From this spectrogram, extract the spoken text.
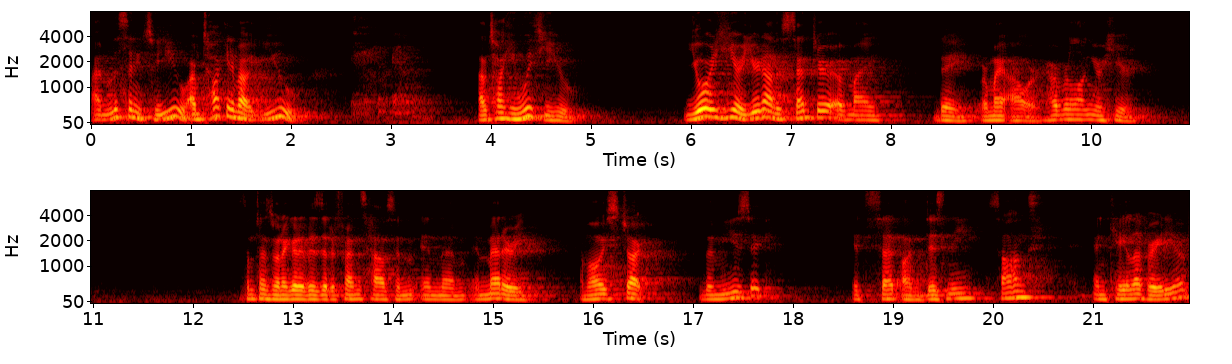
I'm listening to you. I'm talking about you. I'm talking with you. You're here. You're now the center of my day or my hour, however long you're here. Sometimes when I go to visit a friend's house in, in, um, in Metairie, I'm always struck. The music, it's set on Disney songs and K-Love radio,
